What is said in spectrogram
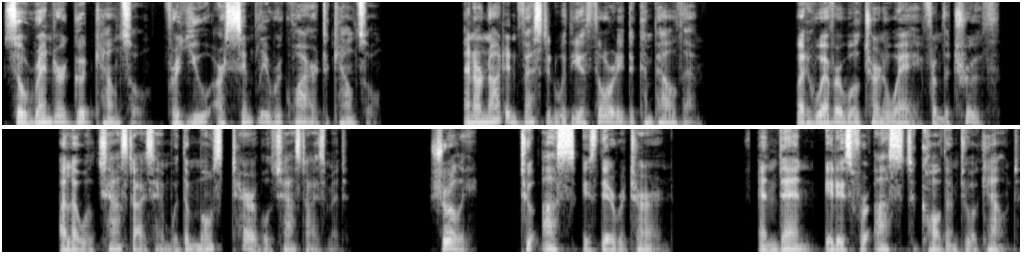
So render good counsel, for you are simply required to counsel, and are not invested with the authority to compel them. But whoever will turn away from the truth, Allah will chastise him with the most terrible chastisement. Surely, to us is their return, and then it is for us to call them to account.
